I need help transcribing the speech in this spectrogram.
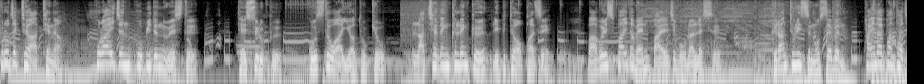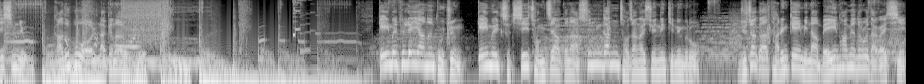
프로젝트 아테나 호라이즌 포비든 웨스트 Deathloop Ghostwire Tokyo Ratchet and Clank Rift Apart Marvel Spider-Man Miles Morales Gran Turismo 7 Final Fantasy 16 God of War Ragnarok. 게임을 플레이하는 도중 게임을 즉시 정지하거나 순간 저장할 수 있는 기능으로 유저가 다른 게임이나 메인 화면으로 나갈 시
